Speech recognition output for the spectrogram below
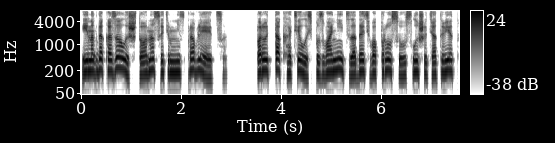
и иногда казалось, что она с этим не справляется. Порой так хотелось позвонить, задать вопросы, услышать ответ.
